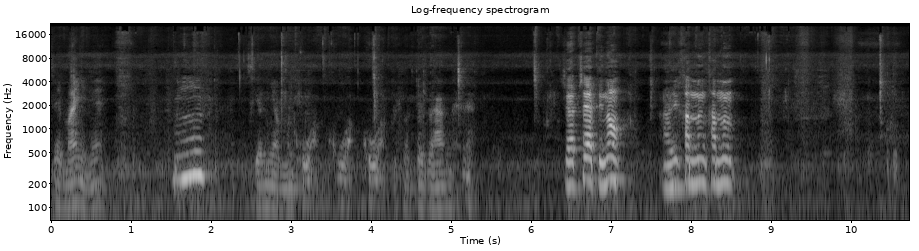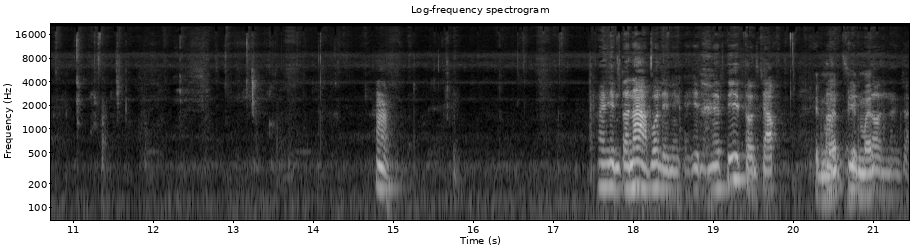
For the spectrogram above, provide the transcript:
ใช่ไหมเนี่ยอืมเสียงยำมันคั่วคั่วคั่วมันจะรังแซ่บแซ่บพี่น้องเอันนี้คำหนึ่งคำหนึ่งอะให้เห็นตาหน้าบ่เลยนี่ก็เห็นในที่ตอนจับเห็นเหมือนเห็นเหมือนตอนนั้นจ้ะ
